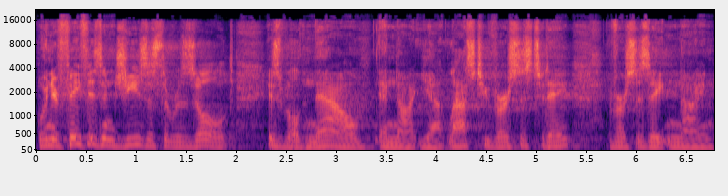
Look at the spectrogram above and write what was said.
When your faith is in Jesus, the result is both now and not yet. Last two verses today, verses eight and nine.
